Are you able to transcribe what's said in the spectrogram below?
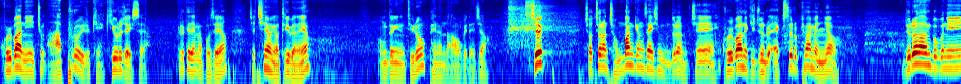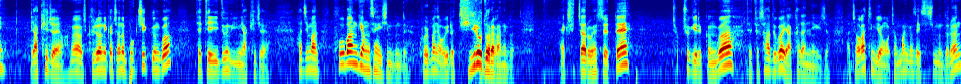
골반이 좀 앞으로 이렇게 기울어져 있어요. 그렇게 되면 보세요. 제 체형이 어떻게 변해요? 엉덩이는 뒤로, 배는 나오게 되죠. 즉, 저처럼 전방경사이신 분들은 제 골반을 기준으로 X로 표하면요. 늘어나는 부분이 약해져요. 그러니까 저는 복직근과 대퇴 이등이 약해져요. 하지만 후방경사이신 분들, 골반이 오히려 뒤로 돌아가는 것. X자로 했을 때 척추기립근과 대퇴 사두가 약하다는 얘기죠. 아, 저 같은 경우 전방경사 있으신 분들은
